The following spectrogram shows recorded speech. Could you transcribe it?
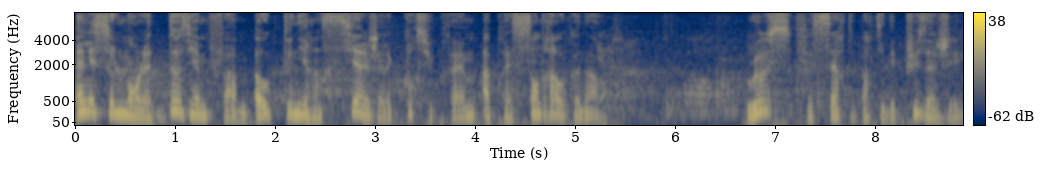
Elle est seulement la deuxième femme à obtenir un siège à la Cour suprême après Sandra O'Connor. Ruth fait certes partie des plus âgées,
